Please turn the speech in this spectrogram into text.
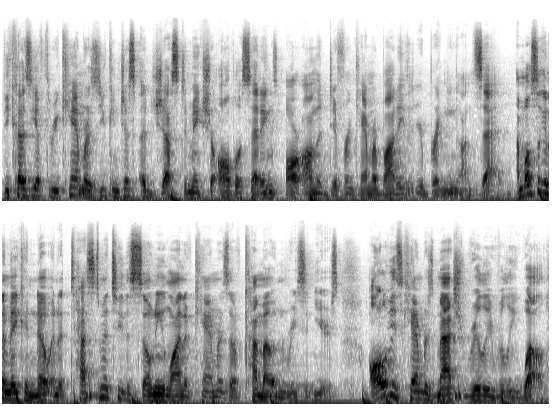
Because you have three cameras, you can just adjust to make sure all those settings are on the different camera bodies that you're bringing on set. I'm also gonna make a note and a testament to the Sony line of cameras that have come out in recent years. All of these cameras match really, really well.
